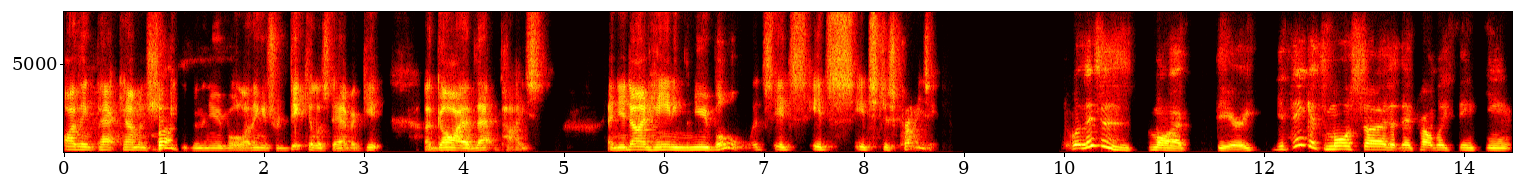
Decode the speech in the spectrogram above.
I think Pat Cummins should But- be given the new ball. I think it's ridiculous to have a get a guy of that pace and you don't hand him the new ball. It's it's it's it's just crazy. Well, this is my theory. You think it's more so that they're probably thinking,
